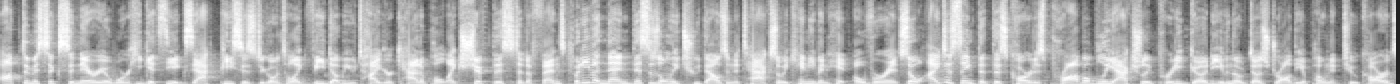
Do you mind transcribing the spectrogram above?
optimistic scenario where he gets the exact pieces to go into like VW Tiger Catapult, like shift this to defense, but even then, this is only 2,000 attack, so he can't even hit over it. So I just think that this card is probably actually pretty good, even though it does draw the opponent two cards.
